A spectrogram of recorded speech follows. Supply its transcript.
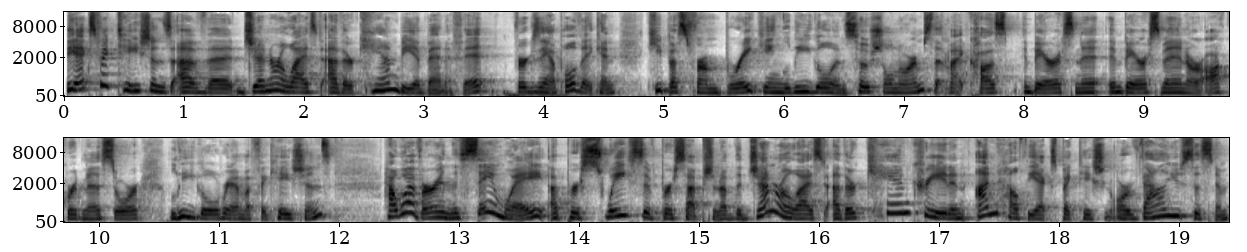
The expectations of the generalized other can be a benefit. For example, they can keep us from breaking legal and social norms that might cause embarrassment, embarrassment or awkwardness or legal ramifications. However, in the same way, a persuasive perception of the generalized other can create an unhealthy expectation or value system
